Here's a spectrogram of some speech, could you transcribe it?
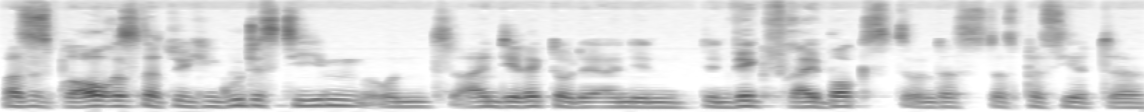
was es braucht, ist natürlich ein gutes Team und ein Direktor, der einen den, den Weg frei boxt. Und das, das passiert äh,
